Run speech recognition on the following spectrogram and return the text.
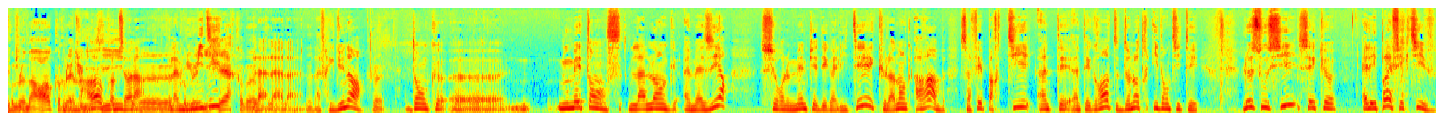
comme le Maroc, comme, la Tunisie, comme, ça, comme, la Numidie, l'Afrique du Nord. Donc, euh, nous mettons la langue amazir sur le même pied d'égalité que la langue arabe. Ça fait partie intégrante de notre identité. Le souci, c'est qu'elle n'est pas effective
